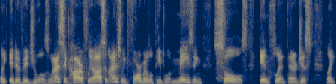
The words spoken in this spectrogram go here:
like individuals. When I say powerfully awesome, I just mean formidable people, amazing souls in Flint that are just like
